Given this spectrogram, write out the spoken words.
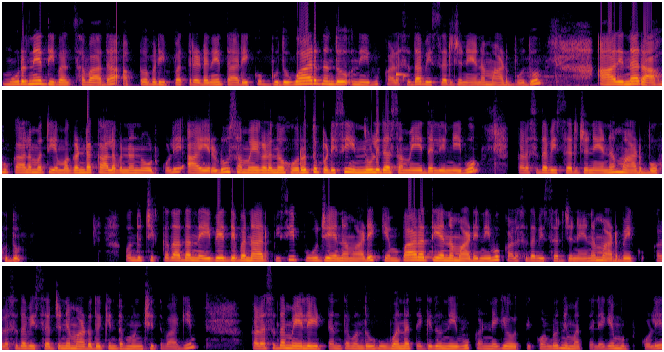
ಮೂರನೇ ದಿವಸವಾದ ಅಕ್ಟೋಬರ್ ಇಪ್ಪತ್ತೆರಡನೇ ತಾರೀಕು ಬುಧವಾರದಂದು ನೀವು ಕಳಸದ ವಿಸರ್ಜನೆಯನ್ನು ಮಾಡ್ಬೋದು. ಆ ದಿನ ರಾಹುಕಾಲ ಮತ್ತು ಯಮಗಂಡ ಕಾಲವನ್ನು ನೋಡ್ಕೊಳ್ಳಿ. ಆ ಎರಡೂ ಸಮಯಗಳನ್ನು ಹೊರತುಪಡಿಸಿ ಇನ್ನುಳಿದ ಸಮಯದಲ್ಲಿ ನೀವು ಕಳಸದ ವಿಸರ್ಜನೆಯನ್ನು ಮಾಡಬಹುದು. ಒಂದು ಚಿಕ್ಕದಾದ ನೈವೇದ್ಯವನ್ನು ಅರ್ಪಿಸಿ ಪೂಜೆಯನ್ನು ಮಾಡಿ, ಕೆಂಪಾರತಿಯನ್ನು ಮಾಡಿ ನೀವು ಕಳಸದ ವಿಸರ್ಜನೆಯನ್ನು ಮಾಡಬೇಕು. ಕಳಸದ ವಿಸರ್ಜನೆ ಮಾಡೋದಕ್ಕಿಂತ ಮುಂಚಿತವಾಗಿ ಕಳಸದ ಮೇಲೆ ಇಟ್ಟಂಥ ಒಂದು ಹೂವನ್ನು ತೆಗೆದು ನೀವು ಕಣ್ಣಿಗೆ ಒತ್ತಿಕೊಂಡು ನಿಮ್ಮ ತಲೆಗೆ ಮುಟ್ಕೊಳ್ಳಿ.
